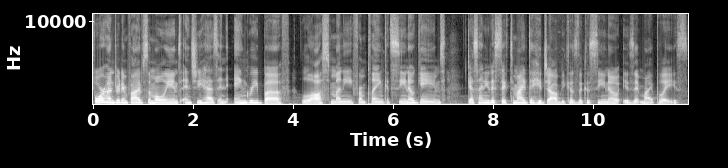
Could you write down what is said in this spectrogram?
405 simoleons, and she has an angry buff, lost money from playing casino games. Guess I need to stick to my day job because the casino isn't my place.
